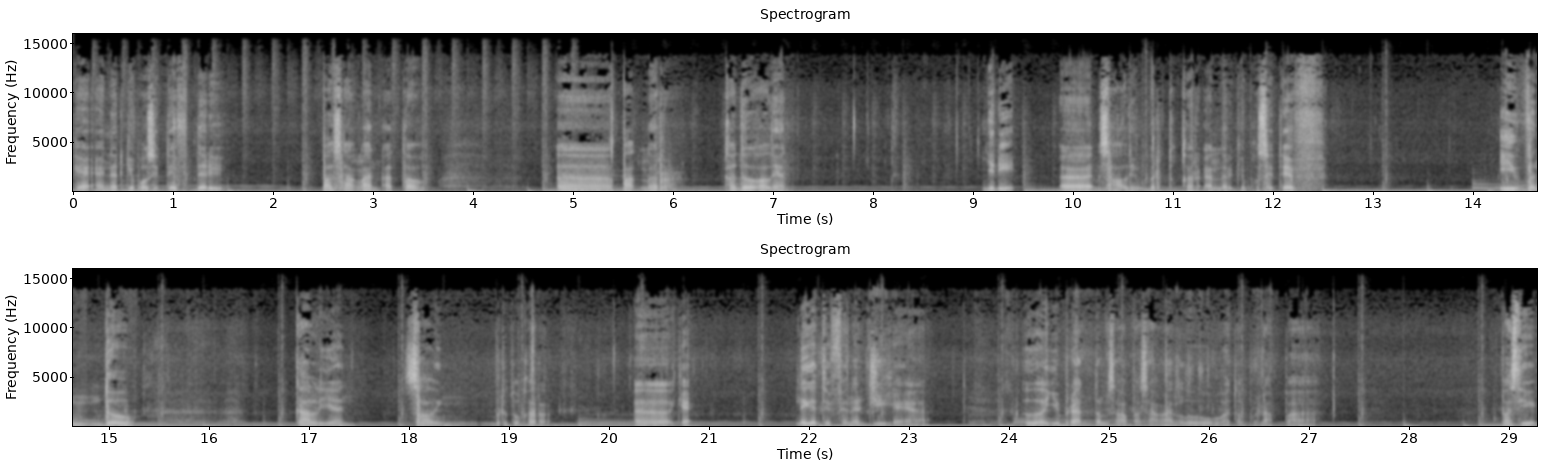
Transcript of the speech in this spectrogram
Kayak energi positif dari pasangan atau uh, partner kadal kalian. Jadi uh, saling bertukar energi positif. Even though kalian saling bertukar uh, kayak negatif energi kayak lu lagi berantem sama pasangan lu ataupun apa pasti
